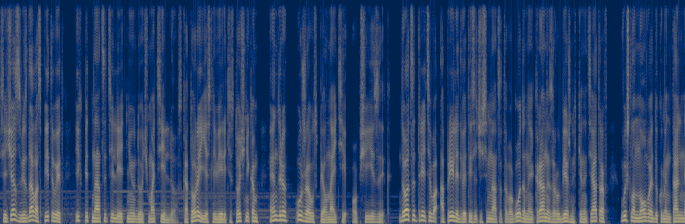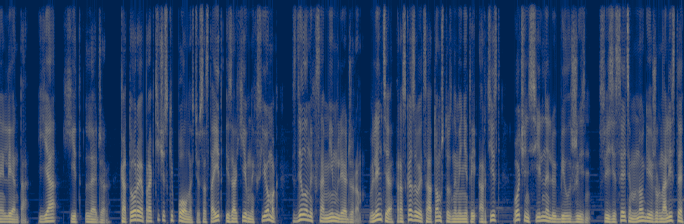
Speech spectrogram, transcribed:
Сейчас звезда воспитывает их 15-летнюю дочь Матильду, с которой, если верить источникам, Эндрю уже успел найти общий язык. 23 апреля 2017 года на экраны зарубежных кинотеатров вышла новая документальная лента «Я Хит Леджер», которая практически полностью состоит из архивных съемок, сделанных самим Леджером. В ленте рассказывается о том, что знаменитый артист очень сильно любил жизнь. В связи с этим многие журналисты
